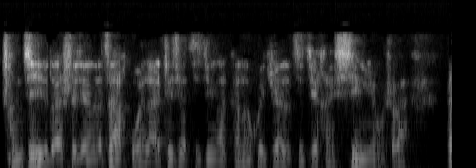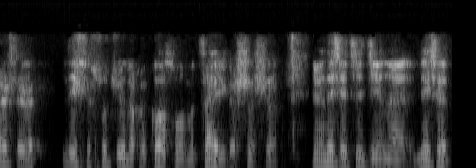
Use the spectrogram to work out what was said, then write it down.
沉寂一段时间呢，再回来，这些资金呢可能会觉得自己很幸运，是吧？但是历史数据呢会告诉我们再一个事实，因为那些基金呢，那些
